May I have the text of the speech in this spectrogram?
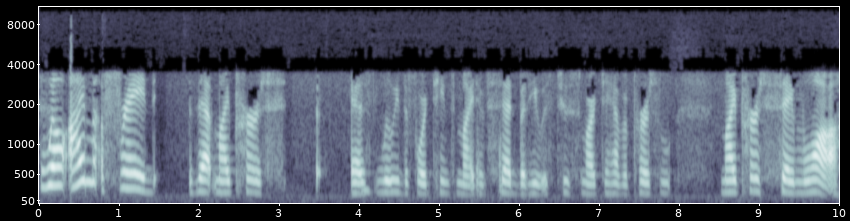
do. Well, I'm afraid that my purse, as Louis the Fourteenth might have said, but he was too smart to have a purse. My purse, c'est moi.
